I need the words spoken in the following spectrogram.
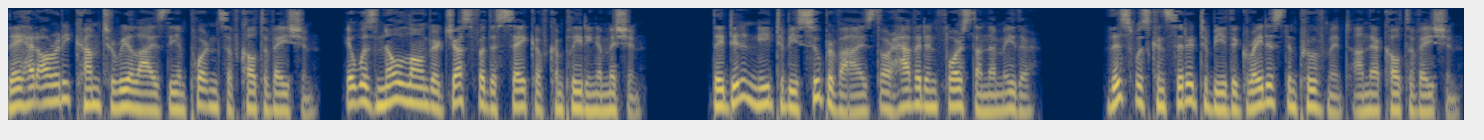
They had already come to realize the importance of cultivation. It was no longer just for the sake of completing a mission. They didn't need to be supervised or have it enforced on them either. This was considered to be the greatest improvement on their cultivation.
